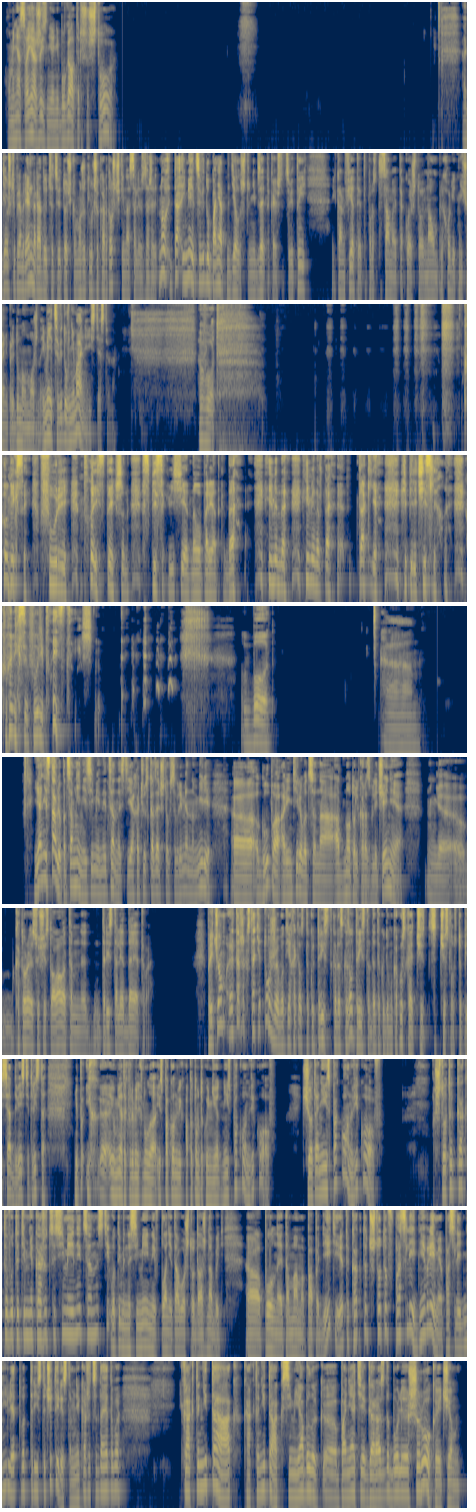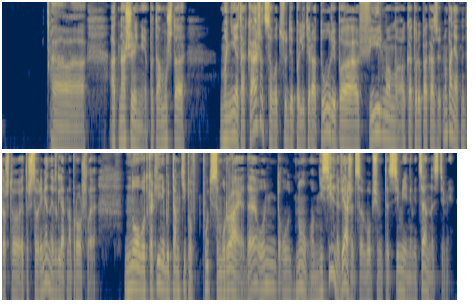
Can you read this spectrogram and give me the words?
У меня своя жизнь, я не бухгалтерша. Что? А девушки прям реально радуются цветочкам. Может, лучше картошечки на сале зажарить. Ну, да, имеется в виду, понятное дело, что не обязательно, конечно, цветы и конфеты. Это просто самое такое, что на ум приходит, ничего не придумал, можно. Имеется в виду внимание, естественно. Вот. Комиксы, фури, PlayStation, список вещей одного порядка, да? Именно, именно так, так я и перечислил. Комиксы, фури, PlayStation. Вот. Я не ставлю под сомнение семейные ценности. Я хочу сказать, что в современном мире э, глупо ориентироваться на одно только развлечение, э, которое существовало там 300 лет до этого. Причем это же, кстати, тоже, вот я хотел такой 300, когда сказал 300, да, такой думаю, какое сказать число, 150, 200, 300, и, их, э, и у меня так промелькнуло испокон веков, а потом такой, нет, не испокон веков, что-то не испокон веков. Что-то как-то вот эти, мне кажется, семейные ценности, вот именно семейные в плане того, что должна быть э, полная там мама, папа, дети, это как-то что-то в последнее время, последние лет вот 300-400. Мне кажется, до этого как-то не так, как-то не так. Семья было э, понятие гораздо более широкое, чем э, отношения, потому что мне так кажется, вот судя по литературе, по фильмам, которые показывают, ну, понятно то, что это же современный взгляд на прошлое, но вот какие-нибудь там типа «Путь самурая», да, он, ну, он не сильно вяжется, в общем-то, с семейными ценностями.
